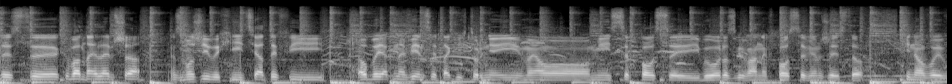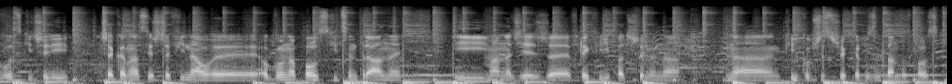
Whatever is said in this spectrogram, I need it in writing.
To jest e, chyba najlepsza z możliwych inicjatyw i oby jak najwięcej takich turniejów miało miejsce w Polsce i było rozgrywane w Polsce. Wiem, że jest to finał wojewódzki, czyli czeka nas jeszcze finał e, ogólnopolski, centralny i mam nadzieję, że w tej chwili patrzymy na, na kilku przyszłych reprezentantów Polski.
